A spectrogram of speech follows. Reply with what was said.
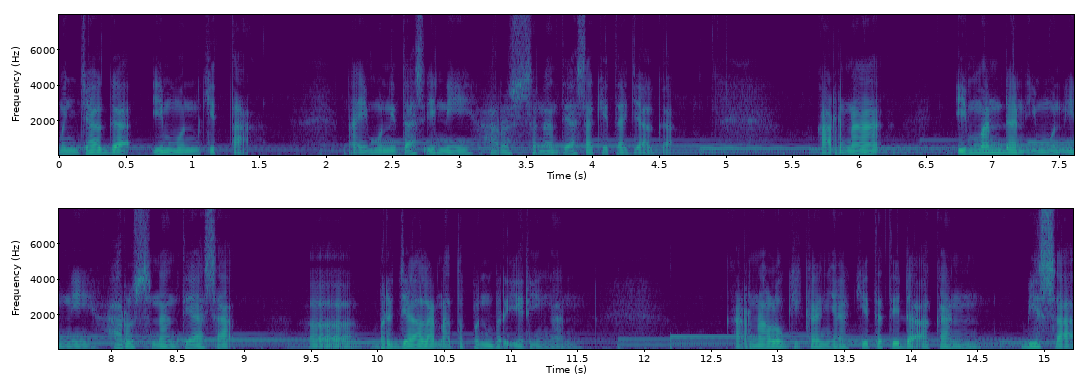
menjaga imun kita. Nah, imunitas ini harus senantiasa kita jaga. Karena iman dan imun ini harus senantiasa uh, berjalan ataupun beriringan. Karena logikanya kita tidak akan bisa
